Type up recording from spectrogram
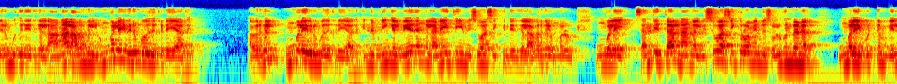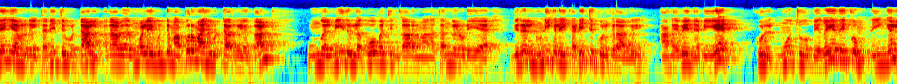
விரும்புகிறீர்கள் ஆனால் அவர்கள் உங்களை விரும்புவது கிடையாது. அவர்கள் உங்களை விரும்புவது கிடையாது. இன்னும் நீங்கள் வேதங்கள் அனைத்தையும் விசுவாசிக்கின்றீர்கள். அவர்கள் உங்கள் உங்களை சந்தித்தால் நாங்கள் விசுவாசிக்கிறோம் என்று சொல்கின்றனர். உங்களை விட்டும் விலகி அவர்கள் தனித்து விட்டால் அதாவது உங்களை விட்டும் அப்புறமாகி விட்டார்கள் என்றால் உங்கள் மீதுள்ள கோபத்தின் காரணமாக தங்களுடைய விரல் நுனிகளை கடித்துக் கொள்கிறார்கள். ஆகவே நபியே குல் மூச்சு பிகைதிக்கும் நீங்கள்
